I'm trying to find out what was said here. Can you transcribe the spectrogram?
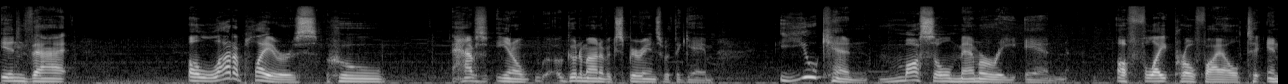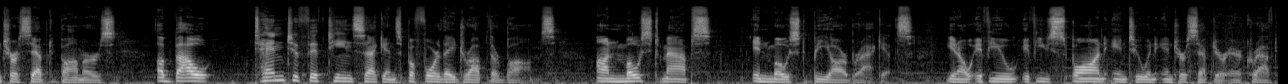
in that a lot of players who have you know a good amount of experience with the game you can muscle memory in a flight profile to intercept bombers about 10 to 15 seconds before they drop their bombs on most maps in most BR brackets. You know, if you if you spawn into an interceptor aircraft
